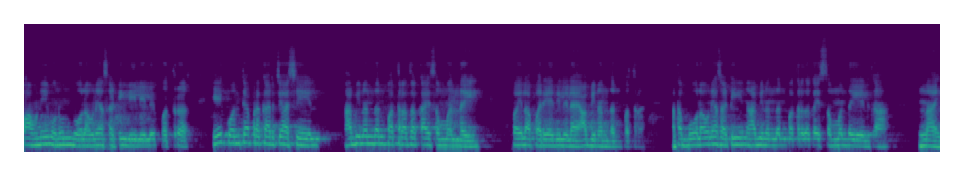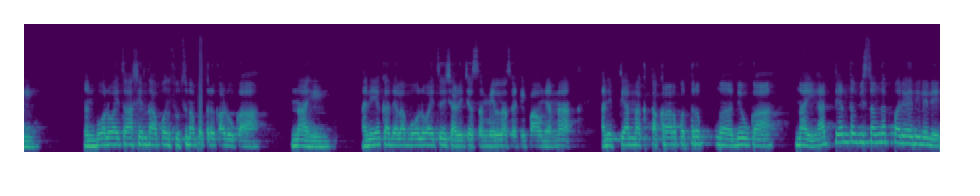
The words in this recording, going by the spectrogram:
पाहुणे म्हणून बोलावण्यासाठी लिहिलेले पत्र हे कोणत्या प्रकारचे असेल? अभिनंदन पत्राचा काय संबंध आहे? पहिला पर्याय दिलेला आहे अभिनंदन पत्र. आता बोलावण्यासाठी अभिनंदन पत्राचा काही संबंध येईल का? नाही. आणि बोलवायचं असेल तर आपण सूचना पत्र काढू का? नाही. आणि एखाद्याला बोलवायचं शाळेच्या संमेलनासाठी पाहुण्यांना आणि त्यांना तक्रार पत्र देऊ का? नाही. अत्यंत विसंगत पर्याय दिलेले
